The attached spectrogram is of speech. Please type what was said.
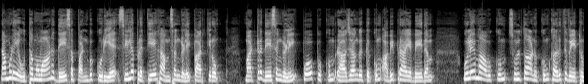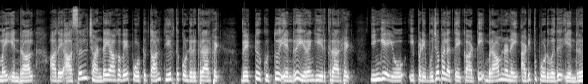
நம்முடைய உத்தமமான தேச பண்புக்குரிய சில பிரத்யேக அம்சங்களை பார்க்கிறோம். மற்ற தேசங்களில் போப்புக்கும் ராஜாங்கத்துக்கும் அபிப்பிராய பேதம் உலேமாவுக்கும் சுல்தானுக்கும் கருத்து வேற்றுமை என்றால் அதை அசல் சண்டையாகவே போட்டுத்தான் தீர்த்து கொண்டிருக்கிறார்கள். வெட்டு குத்து என்று இறங்கியிருக்கிறார்கள். இங்கேயோ இப்படி புஜபலத்தை காட்டி பிராமணனை அடித்து போடுவது என்று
